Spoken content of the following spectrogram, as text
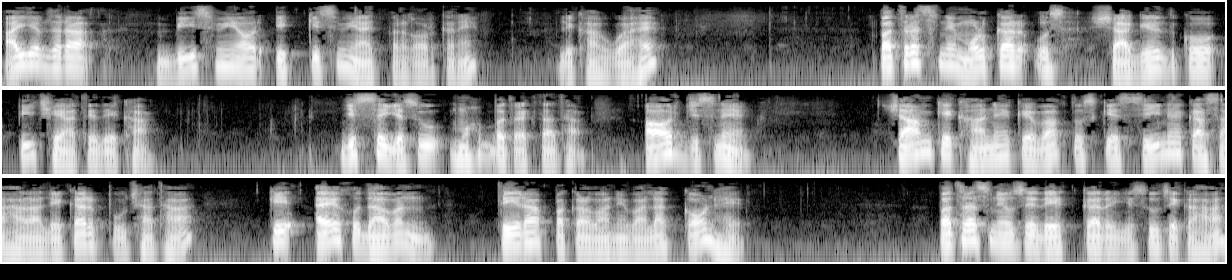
آئیے اب ذرا بیسویں اور اکیسویں آیت پر غور کریں۔ لکھا ہوا ہے، پترس نے مڑ کر اس شاگرد کو پیچھے آتے دیکھا، جس سے یسو محبت رکھتا تھا، اور جس نے شام کے کھانے کے وقت اس کے سینے کا سہارا لے کر پوچھا تھا کہ، اے خداون تیرا پکڑوانے والا کون ہے؟ پترس نے اسے دیکھ کر یسو سے کہا،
